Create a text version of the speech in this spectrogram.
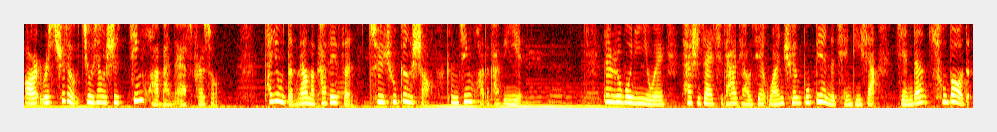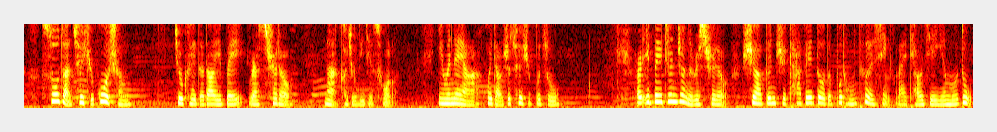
而 Ristretto 就像是精华版的 espresso。它用等量的咖啡粉萃出更少、更精华的咖啡液。但如果你以为它是在其他条件完全不变的前提下，简单粗暴的缩短萃取过程，就可以得到一杯 Ristretto，那可就理解错了，因为那样啊会导致萃取不足。而一杯真正的 Ristretto 需要根据咖啡豆的不同特性来调节研磨度，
